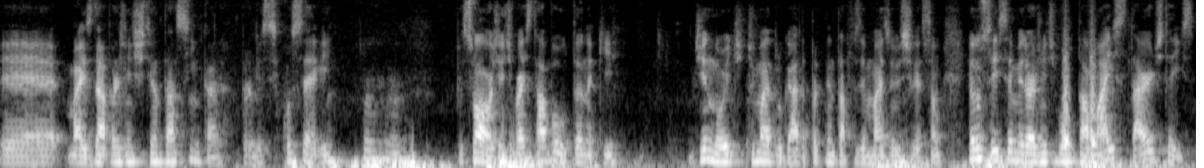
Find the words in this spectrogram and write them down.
É, mas dá pra gente tentar sim, cara, pra ver se consegue, hein? Uhum. Pessoal, a gente vai estar voltando aqui de noite, de madrugada, pra tentar fazer mais uma investigação. Eu não sei se é melhor a gente voltar mais tarde, Thaís,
